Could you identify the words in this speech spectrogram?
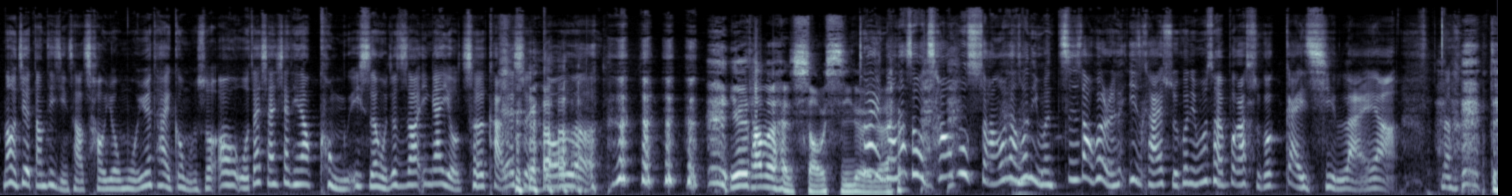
然后我记得当地警察超幽默，因为他也跟我们说：“哦，我在山下听到哐一声，我就知道应该有车卡在水沟了。”因为他们很熟悉的。对，然后那时候我超不爽，我想说你们知道会有人一直开水沟，你们为什么不把水沟盖起来呀？那 对，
